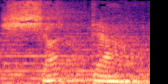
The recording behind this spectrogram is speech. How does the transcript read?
Shut down.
